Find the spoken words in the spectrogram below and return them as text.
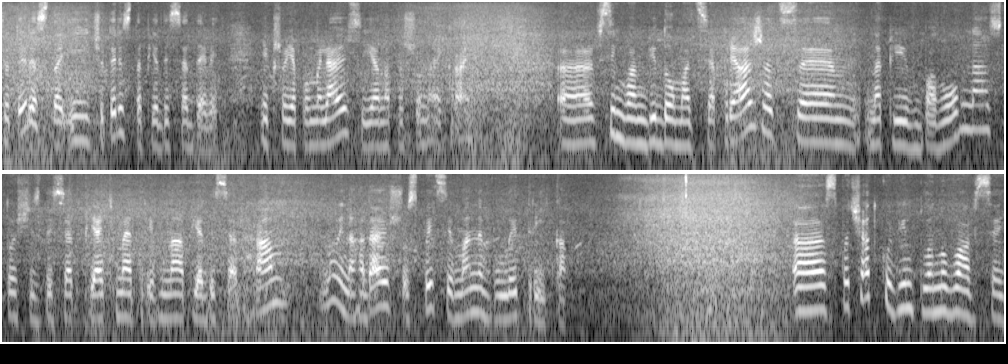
400 і 459. Якщо я помиляюся, я напишу на екрані. Е, Всім вам відома ця пряжа. Це напівбавовна, 165 метрів на 50 грам. Ну і нагадаю, що спиці в мене були трійка. Е, Спочатку він планувався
